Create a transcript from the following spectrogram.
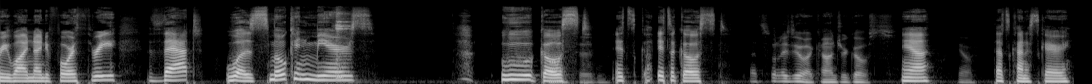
Rewind 94.3. That was Smoke and Mirrors. Ooh, ghost. It's it's a ghost. That's what I do. I conjure ghosts. Yeah, Yeah. that's kind of scary.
